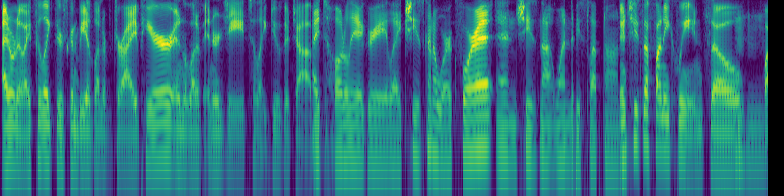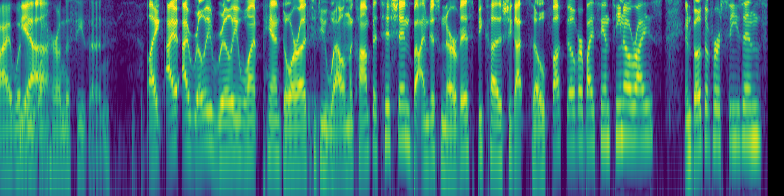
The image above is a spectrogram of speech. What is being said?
I don't know. I feel like there's gonna be a lot of drive here and a lot of energy to like do a good job. I totally agree. Like she's gonna work for it, and she's not one to be slept on. and she's a funny queen, so Mhm. why would Yeah. we want her on the season? Like I, I really, really want Pandora to do well in the competition, but I'm just nervous because she got so fucked over by Santino Rice in both of her seasons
